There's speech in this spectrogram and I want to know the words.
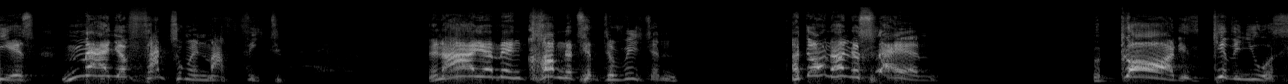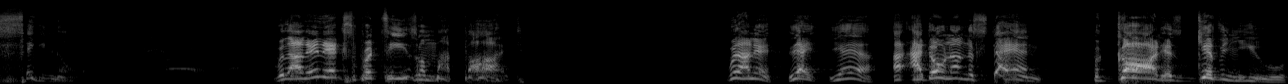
He is manufacturing my feet. And I am in cognitive derision. I don't understand. But God is giving you a signal without any expertise on my part. Without any, yeah, yeah I, I don't understand. But God has given you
